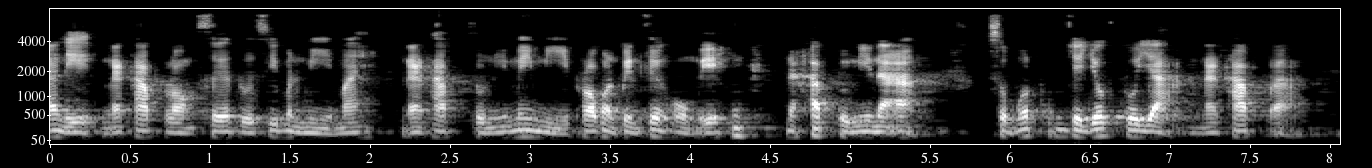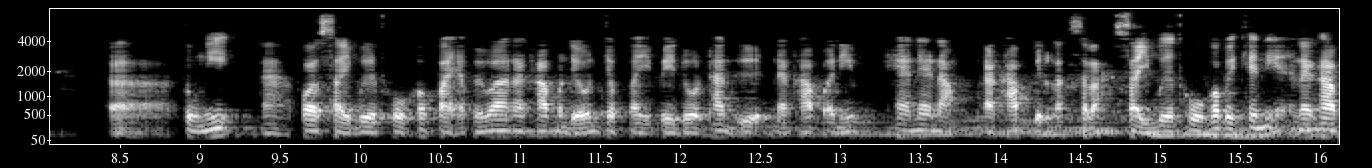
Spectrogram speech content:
นั่นเองนะครับ ลองเสิร์ชดูซิมันมีไหมนะครับ ตัวนี้ไม่มีเพราะมันเป็นเครื่องผมเองนะครับ ตัวนี้นะสมมติผมจะยกตัวอย่างนะครับอ่าตรงนี้อ่าพอใส่เบอร์โทรเข้าไปเอาไปว่านะครับ มันเดี๋ยวมันจะไปไปโดนท่านอื่นนะครับ อันนี้แค่แนะนำนะครับ เป็นลักษณะใส่เบอร์โทรเข้าไปแค่นี้นะครับ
